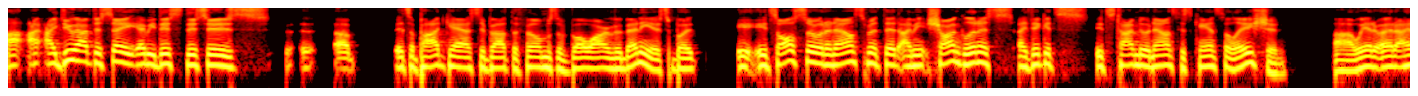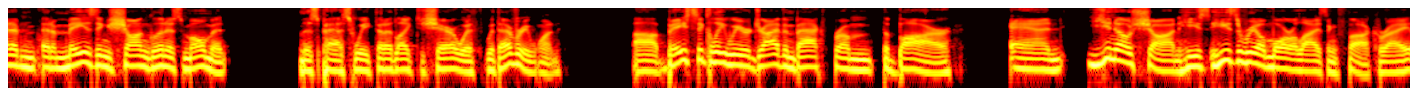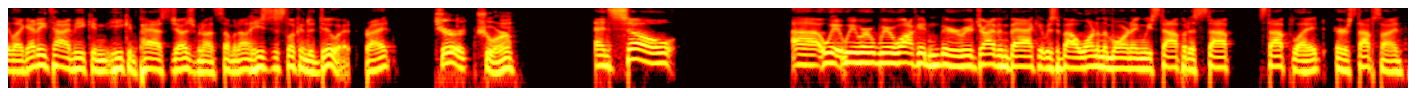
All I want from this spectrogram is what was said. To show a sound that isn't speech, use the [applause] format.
I, I do have to say, I mean, this this is uh, uh, it's a podcast about the films of Bo Arn Vibenius, but it's also an announcement that I mean, Sean Glynis. I think it's it's time to announce his cancellation. Uh, we had I had an, amazing Sean Glynis moment this past week that I'd like to share with with everyone. Uh, basically, we were driving back from the bar, and you know Sean, he's he's a real moralizing fuck, right? Like anytime he can he can pass judgment on someone else, he's just looking to do it, right? Sure. sure. And so uh, we, we were we were walking we were, we were driving back. It was about one in the morning. We stop at a stop stoplight or stop sign,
